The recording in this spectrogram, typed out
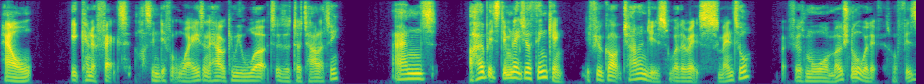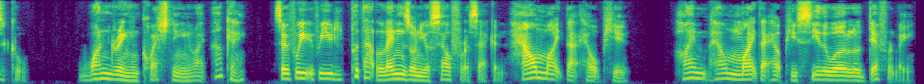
how it can affect us in different ways, and how it can be worked as a totality. And I hope it stimulates your thinking. If you've got challenges, whether it's mental, it feels more emotional, whether it feels more physical, wondering and questioning, like, okay, so if we if we put that lens on yourself for a second, how might that help you? How, how might that help you see the world a little differently?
